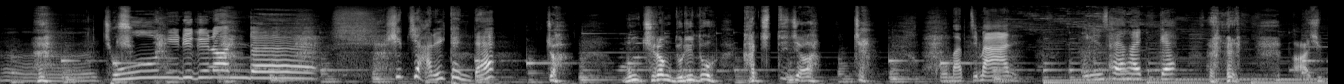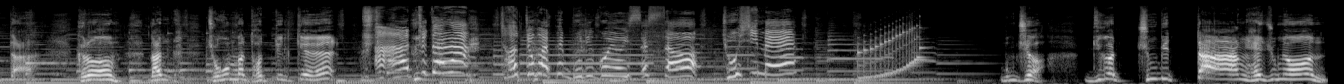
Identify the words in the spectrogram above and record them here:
음, 좋은 일이긴 한데 쉽지 않을 텐데. 자, 뭉치랑 누리도 같이 뛰자. 자, 고맙지만 우린 사양할게. 아쉽다. 그럼 난 조금만 더 뛸게. 아, 투달아, 저쪽 앞에 물이 고여 있었어. 조심해. 뭉치야, 네가 준비 땅 해주면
